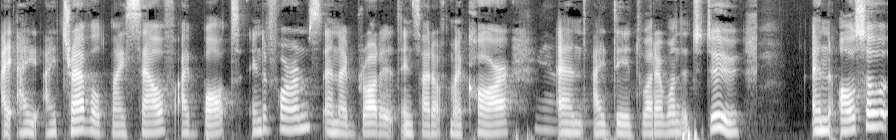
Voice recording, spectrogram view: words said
I, I, I traveled myself. I bought in the farms and I brought it inside of my car and I did what I wanted to do. And also,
